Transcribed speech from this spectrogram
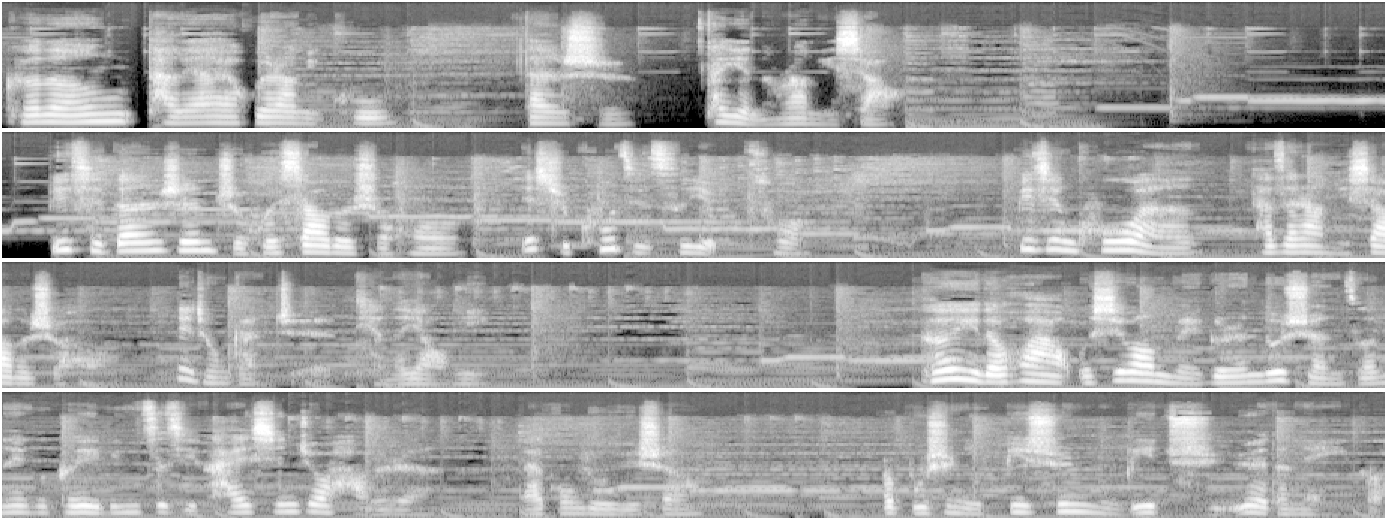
可能谈恋爱会让你哭，但是他也能让你笑。比起单身只会笑的时候，也许哭几次也不错。毕竟哭完，他在让你笑的时候，那种感觉甜的要命。可以的话，我希望每个人都选择那个可以令自己开心就好的人来共度余生，而不是你必须努力取悦的那一个。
